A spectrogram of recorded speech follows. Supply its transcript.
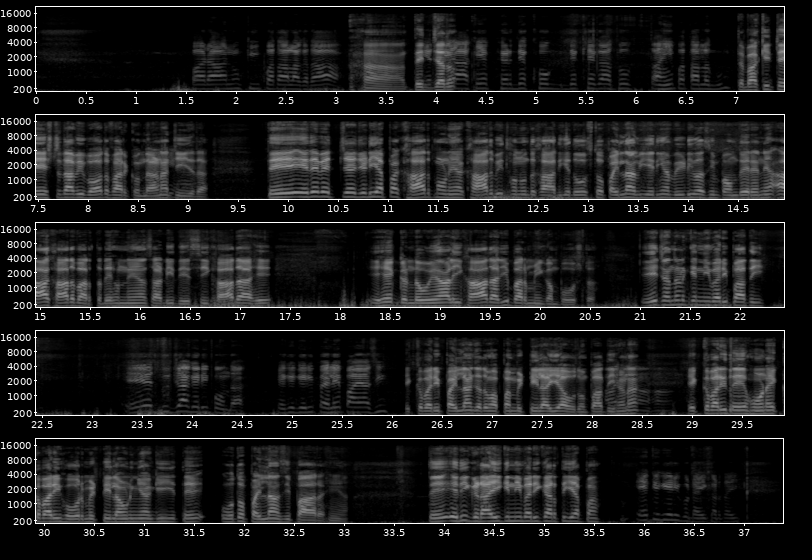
ਪਰ ਆ ਨੂੰ ਕੀ ਪਤਾ ਲੱਗਦਾ? ਹਾਂ ਤੇ ਜਦੋਂ ਆ ਕੇ ਫਿਰ ਦੇਖੋ ਦੇਖੇਗਾ ਤਾਂ ਹੀ ਪਤਾ ਲੱਗੂ। ਤੇ ਬਾਕੀ ਟੇਸਟ ਦਾ ਵੀ ਬਹੁਤ ਫ਼ਰਕ ਹੁੰਦਾ ਹਨਾ ਚੀਜ਼ ਦਾ। ਤੇ ਇਹਦੇ ਵਿੱਚ ਜਿਹੜੀ ਆਪਾਂ ਖਾਦ ਪਾਉਣੇ ਆ ਖਾਦ ਵੀ ਤੁਹਾਨੂੰ ਦਿਖਾ ਦਈਏ ਦੋਸਤੋ ਪਹਿਲਾਂ ਵੀ ਇਹਦੀਆਂ ਵੀਡੀਓ ਅਸੀਂ ਪਾਉਂਦੇ ਰਹਿੰਦੇ ਆ ਆਹ ਖਾਦ ਵਰਤਦੇ ਹੁੰਨੇ ਆ ਸਾਡੀ ਦੇਸੀ ਖਾਦ ਆ ਇਹ। ਇਹ ਗੰਡੋਇਆਂ ਵਾਲੀ ਖਾਦ ਆ ਜੀ ਬਰਮੀ ਕੰਪੋਸਟ। ਇਹ ਚੰਦਨ ਕਿੰਨੀ ਵਾਰੀ ਪਾਤੀ? ਇਹ ਦੂਜਾ ਗੇਰੀ ਪਾਉਂਦਾ। ਇੱਕ ਗੇਰੀ ਪਹਿਲੇ ਪਾਇਆ ਸੀ। ਇੱਕ ਵਾਰੀ ਪਹਿਲਾਂ ਜਦੋਂ ਆਪਾਂ ਮਿੱਟੀ ਲਾਈ ਆ ਉਦੋਂ ਪਾਤੀ ਹਨਾ। ਇੱਕ ਵਾਰੀ ਤੇ ਹੁਣ ਇੱਕ ਵਾਰੀ ਹੋਰ ਮਿੱਟੀ ਲਾਉਣੀ ਆਗੀ ਤੇ ਉਹ ਤੋਂ ਪਹਿਲਾਂ ਅਸੀਂ ਪਾ ਰਹੇ ਆ ਤੇ ਇਹਦੀ ਗੜਾਈ ਕਿੰਨੀ ਵਾਰੀ ਕਰਤੀ ਆਪਾਂ? ਇੱਕ ਗੇਰੀ ਗੁਡਾਈ ਕਰਦਾ ਜੀ।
